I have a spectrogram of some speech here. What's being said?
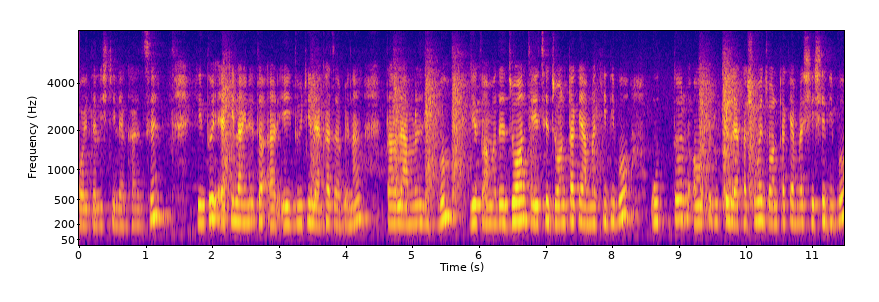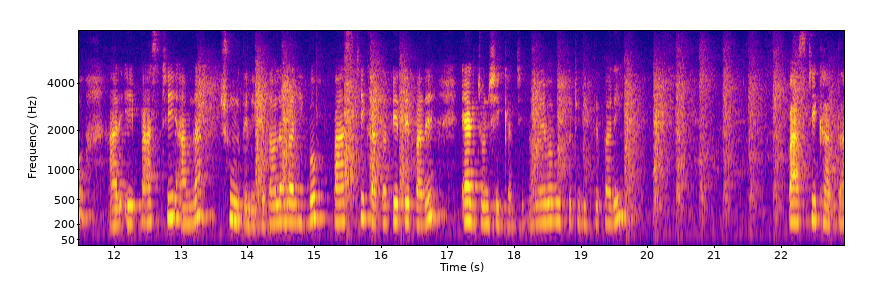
পঁয়তাল্লিশটি লেখা আছে, কিন্তু একই লাইনে তো আর এই দুইটি লেখা যাবে না। তাহলে আমরা লিখব, যেহেতু আমাদের জন চেয়েছে, জনটাকে আমরা কি দিব? উত্তর অঙ্কের উত্তর লেখার সময় জনটাকে আমরা শেষে দিব, আর এই পাঁচটি আমরা শুরুতে লিখব। তাহলে আমরা লিখব পাঁচটি খাতা পেতে পারে একজন শিক্ষার্থী। আমরা এভাবে উত্তরটি লিখতে পারি। পাঁচটি খাতা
